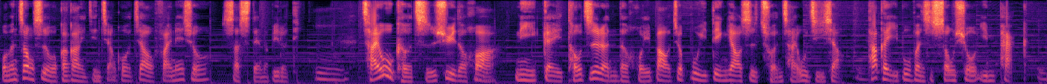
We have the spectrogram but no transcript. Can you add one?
我们重视我刚刚已经讲过叫 financial sustainability。嗯，财务可持续的话，你给投资人的回报就不一定要是纯财务绩效，它可以一部分是 social impact。嗯，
